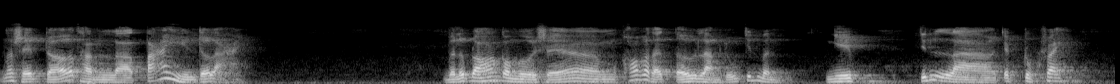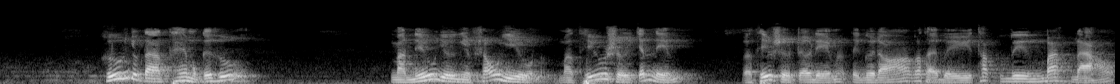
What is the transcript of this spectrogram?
nó sẽ trở thành là tái hiện trở lại. Và lúc đó con người sẽ um, khó có thể tự làm chủ chính mình. Nghiệp chính là cái trục xoay. Hướng chúng ta theo một cái hướng mà nếu như nghiệp xấu nhiều mà thiếu sự chánh niệm và thiếu sự trợ niệm thì người đó có thể bị thất điên bát đảo,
